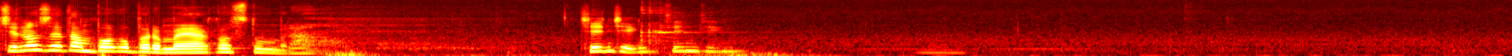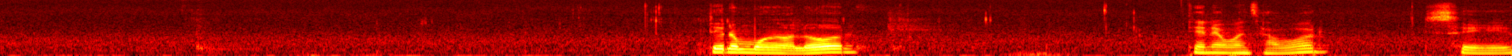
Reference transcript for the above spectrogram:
Yo no sé tampoco, pero me he acostumbrado. Chin chin. Chin, chin. Tiene un buen olor. Tiene buen sabor. Sí.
